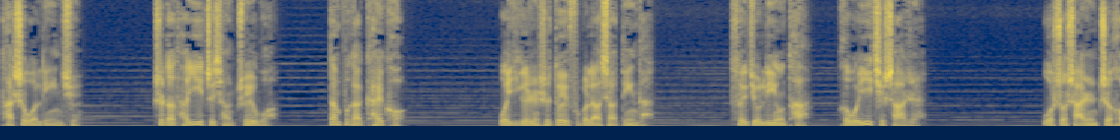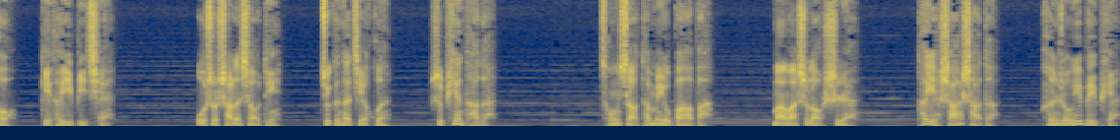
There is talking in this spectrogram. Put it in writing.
他是我邻居，知道他一直想追我，但不敢开口。我一个人是对付不了小丁的，所以就利用他。和我一起杀人。我说杀人之后给他一笔钱。我说杀了小丁就跟他结婚，是骗他的。从小他没有爸爸，妈妈是老实人，他也傻傻的，很容易被骗。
